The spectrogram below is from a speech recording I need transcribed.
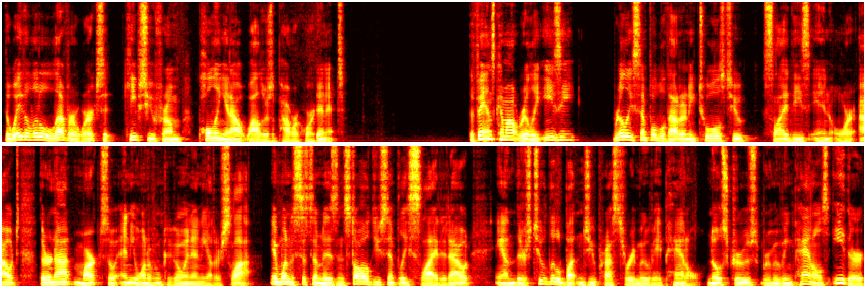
the way the little lever works, it keeps you from pulling it out while there's a power cord in it. The fans come out really easy, really simple without any tools to slide these in or out. They're not marked so any one of them could go in any other slot. And when the system is installed, you simply slide it out, and there's two little buttons you press to remove a panel. No screws removing panels either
